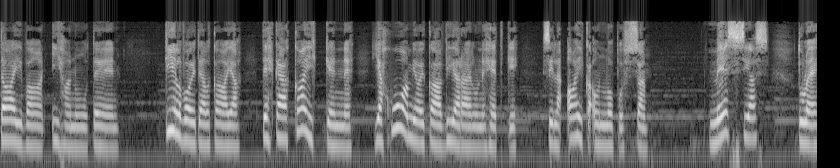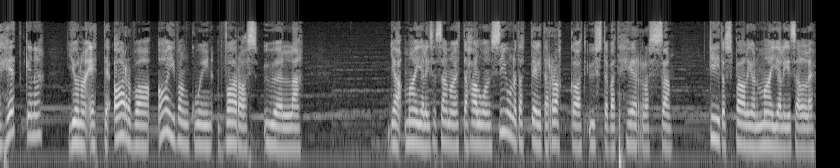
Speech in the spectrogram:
taivaan ihanuuteen kilvoitelkaa ja tehkää kaikkenne ja huomioikaa vierailunne hetki, sillä aika on lopussa. Messias tulee hetkenä, jona ette arvaa aivan kuin varas yöllä. Ja Maija-Liisa sanoi, että haluan siunata teitä rakkaat ystävät Herrassa. Kiitos paljon Maija-Liisalle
